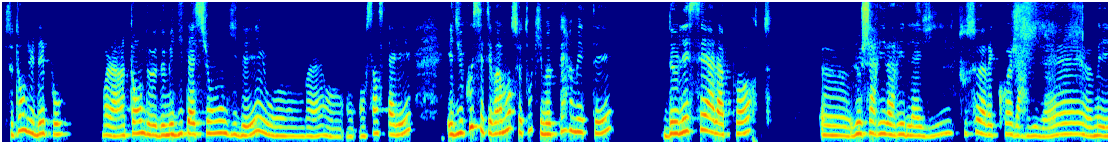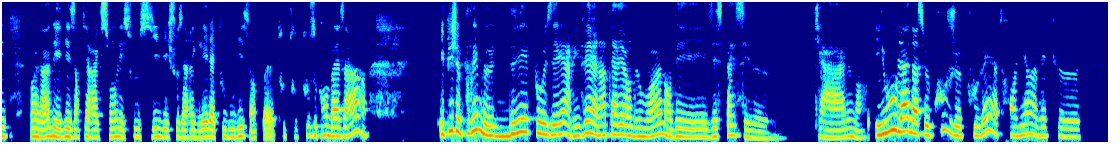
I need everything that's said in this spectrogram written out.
ce temps du dépôt. Voilà, un temps de, méditation guidée où on, s'installait. Et du coup, c'était vraiment ce temps qui me permettait de laisser à la porte euh, le charivari de la vie, tout ce avec quoi j'arrivais, euh, mais voilà, les, interactions, les soucis, les choses à régler, la to-do list, tout, ce grand bazar. Et puis je pouvais me déposer, arriver à l'intérieur de moi dans des espaces euh, calmes, et où là, d'un seul coup, je pouvais être en lien avec,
